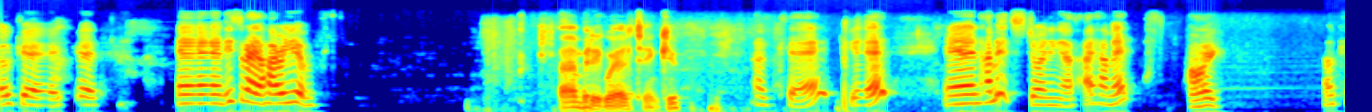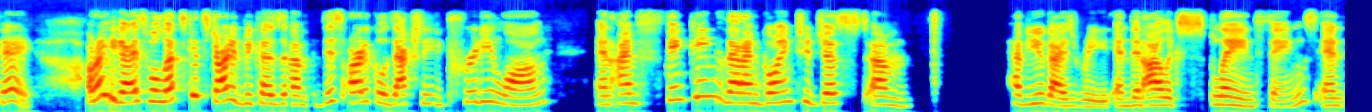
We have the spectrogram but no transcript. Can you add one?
okay, good. And Israel, how are you? I'm very well, thank you. Okay, good. And Hamit's joining us. Hi, Hamit. Hi. Okay. All right, you guys. Well, let's get started because um, this article is actually pretty long, and I'm thinking that I'm going to just um, have you guys read, and then I'll explain things, and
